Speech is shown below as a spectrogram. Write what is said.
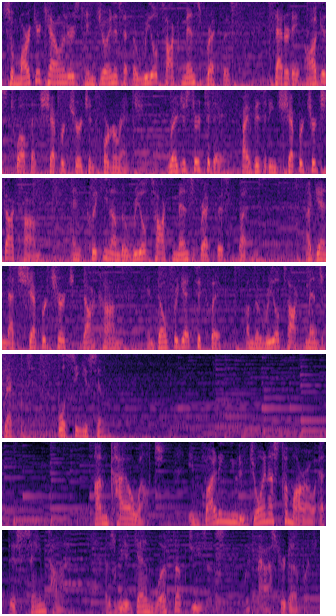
So mark your calendars and join us at the Real Talk Men's Breakfast Saturday, August 12th at Shepherd Church in Porter Ranch. Register today by visiting shepherdchurch.com and clicking on the Real Talk Men's Breakfast button. Again, that's shepherdchurch.com and don't forget to click on the Real Talk Men's Breakfast. We'll see you soon. I'm Kyle Welch, inviting you to join us tomorrow at this same time as we again lift up Jesus with Pastor Dudley.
